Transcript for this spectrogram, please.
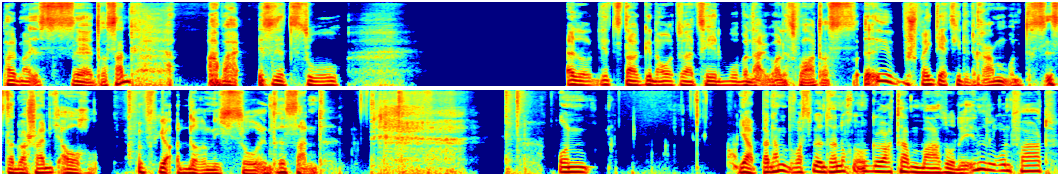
Palma ist sehr interessant, aber ist jetzt so, also jetzt da genau zu erzählen, wo man da überall war, das äh, sprengt jetzt hier den Rahmen und das ist dann wahrscheinlich auch für andere nicht so interessant. Und ja, dann haben, was wir uns dann noch gemacht haben, war so eine Inselrundfahrt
